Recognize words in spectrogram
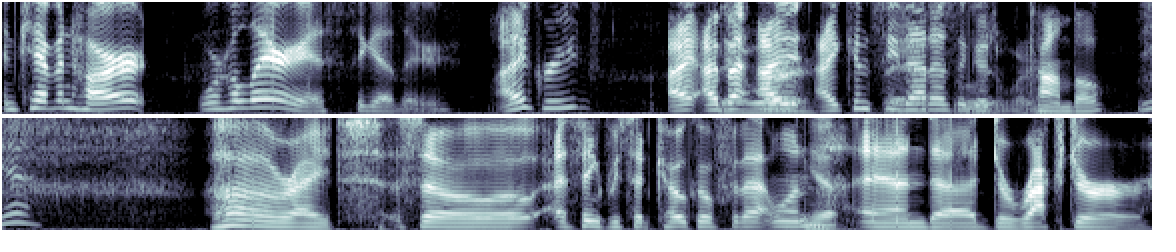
and Kevin Hart were hilarious together. I agree. I, I They bet I. I can see They that as a good were. combo. Yeah. All right. So I think we said Coco for that one. Yep. And uh, director,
